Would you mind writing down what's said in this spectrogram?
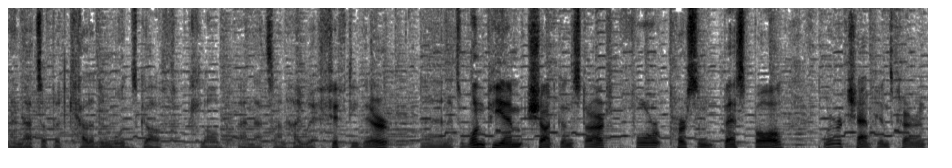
and that's up at Caledon Woods Golf Club, and that's on Highway 50 there. And it's a 1 pm shotgun start, four person best ball. We're champions, current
